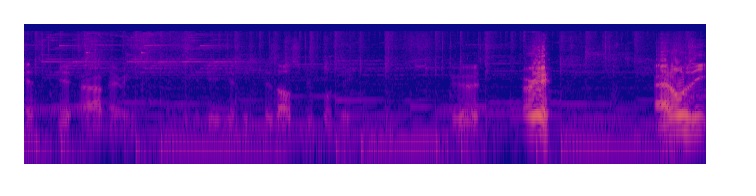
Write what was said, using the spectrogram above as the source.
Est-ce que. Ah, ben oui. Il y, a des, des trésors sur les côtés. Good. Ok. Allons-y.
